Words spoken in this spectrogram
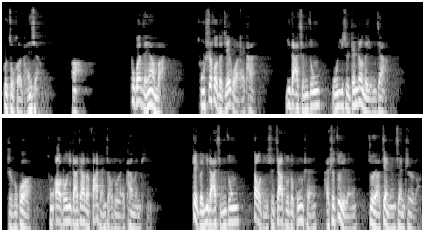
会作何感想啊？不管怎样吧，从事后的结果来看，伊达晴宗无疑是真正的赢家。只不过从澳洲伊达家的发展角度来看问题，这个伊达晴宗。到底是家族的功臣还是罪人，就要见仁见智了。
